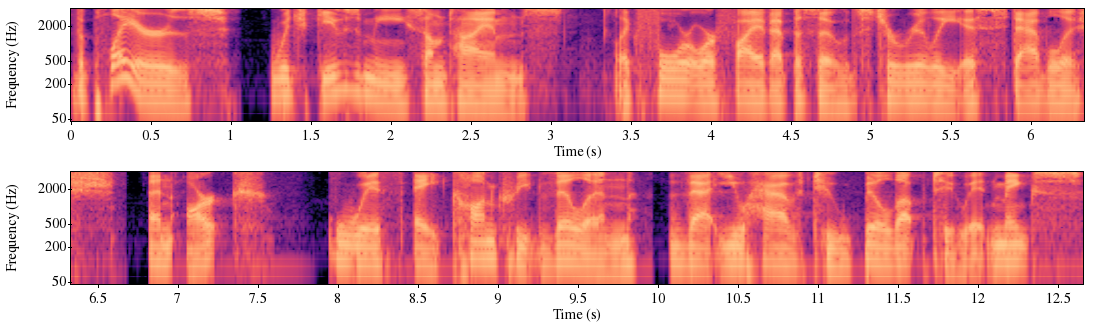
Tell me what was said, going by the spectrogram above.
the players, which gives me sometimes like four or five episodes to really establish an arc with a concrete villain that you have to build up to. It makes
